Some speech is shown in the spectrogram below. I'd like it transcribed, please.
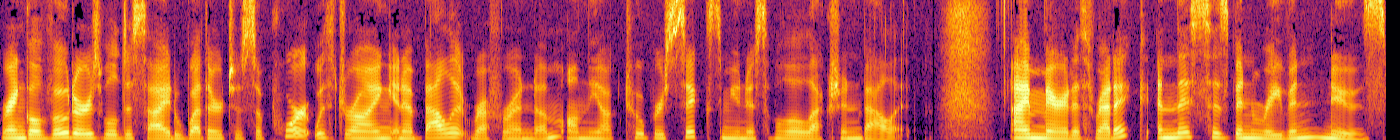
Wrangell voters will decide whether to support withdrawing in a ballot referendum on the October 6 municipal election ballot. I'm Meredith Reddick, and this has been Raven News.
